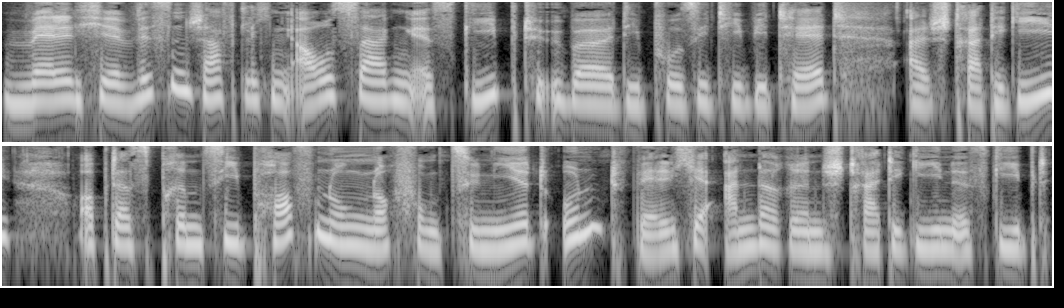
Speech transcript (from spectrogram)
Welche wissenschaftlichen Aussagen es gibt über die Positivität als Strategie, ob das Prinzip Hoffnung noch funktioniert und welche anderen Strategien es gibt,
